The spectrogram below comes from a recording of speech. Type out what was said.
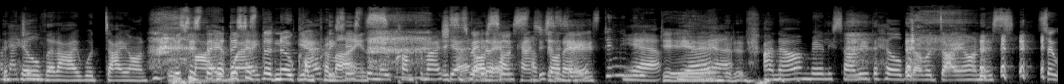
the hill that I would die on. this is the this is the no compromise. Yeah, this is the no compromise. this yeah, is where the podcast goes. Yeah, yeah. yeah. I know. I'm really sorry. The hill that I would die on is. so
